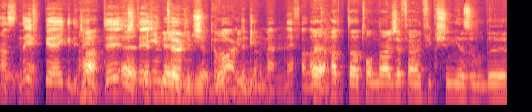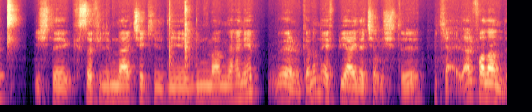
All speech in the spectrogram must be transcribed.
Aslında FBI'ye gidecekti. Ha, evet, işte FBI'ye internship'i vardı bilmem. bilmem, ne falan. Evet, hatta tonlarca fanfiction yazıldı. işte kısa filmler çekildi bilmem ne. Hani hep Veronica'nın FBI'de çalıştığı hikayeler falandı.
